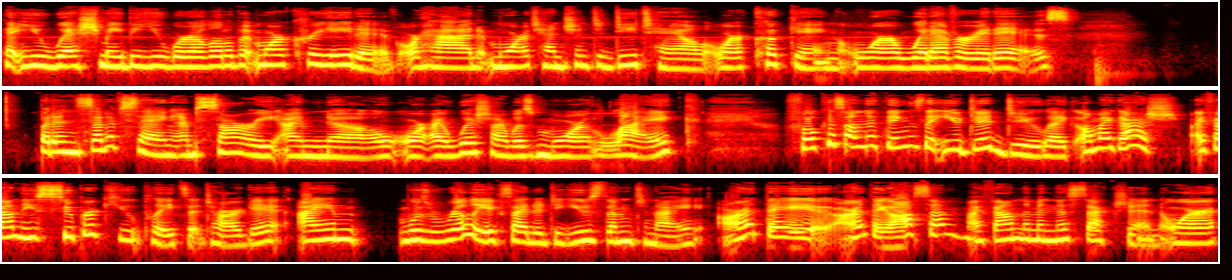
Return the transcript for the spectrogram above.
that you wish maybe you were a little bit more creative or had more attention to detail or cooking or whatever it is. But instead of saying, I'm sorry, I'm no, or I wish I was more like, focus on the things that you did do like oh my gosh i found these super cute plates at target i am was really excited to use them tonight aren't they aren't they awesome i found them in this section or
